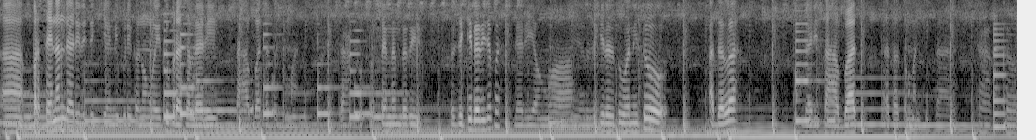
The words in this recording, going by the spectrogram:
uh, persenan dari rezeki yang diberikan Allah itu berasal dari sahabat atau teman. Cakep persenan dari rezeki dari siapa? Dari Allah. Ya, rezeki dari Tuhan itu adalah dari sahabat atau teman kita. Cakep.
